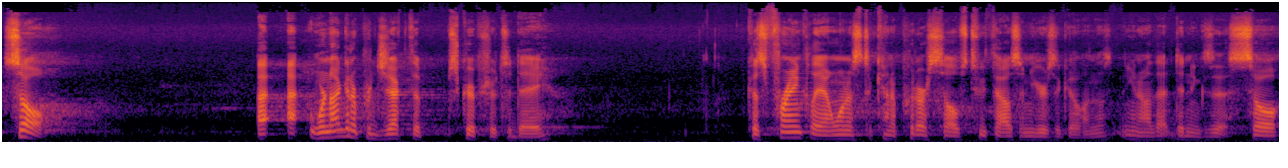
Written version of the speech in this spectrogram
So, I, I, we're not going to project the scripture today because frankly i want us to kind of put ourselves 2000 years ago and you know that didn't exist so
